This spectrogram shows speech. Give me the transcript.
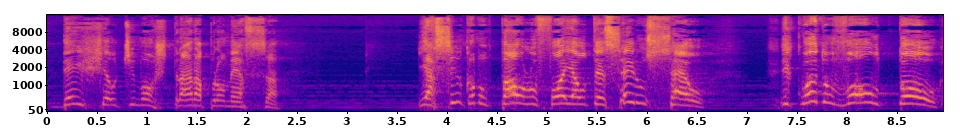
deixa eu te mostrar a promessa. E assim como Paulo foi ao terceiro céu, e quando voltou,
